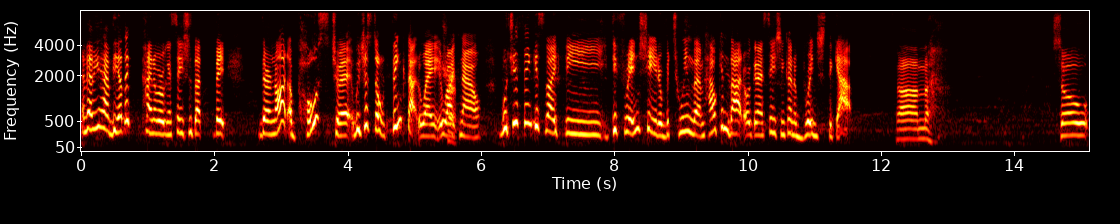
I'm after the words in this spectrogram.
And then you have the other kind of organizations that they they're not opposed to it. We just don't think that way right now. What do you think is like the differentiator between them? How can that organization kind of bridge the gap? Um, so,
